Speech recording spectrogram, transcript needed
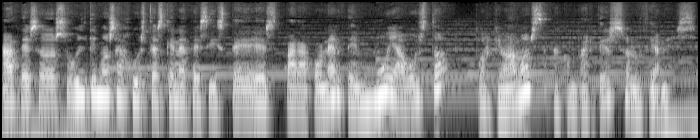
haz esos últimos ajustes que necesites para ponerte muy a gusto porque vamos a compartir soluciones.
